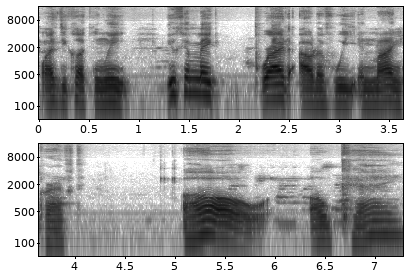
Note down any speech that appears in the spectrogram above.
Why is he collecting wheat? You can make bread out of wheat in Minecraft. Oh, okay.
